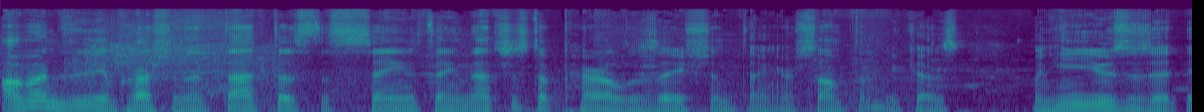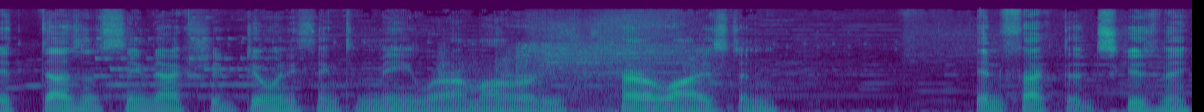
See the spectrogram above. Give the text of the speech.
I'm under the impression that that does the same thing. That's just a paralyzation thing or something, because when he uses it, it doesn't seem to actually do anything to me where I'm already paralyzed and infected, excuse me.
